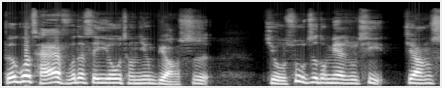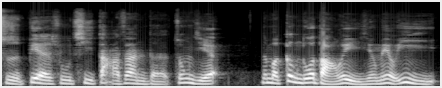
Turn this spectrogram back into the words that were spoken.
德国采埃孚的 CEO 曾经表示，九速自动变速器将是变速器大战的终结。那么更多档位已经没有意义，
